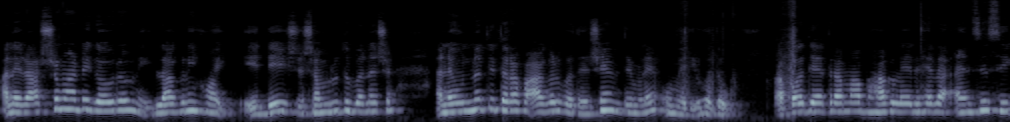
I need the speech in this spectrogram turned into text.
અને રાષ્ટ્ર માટે ગૌરવની લાગણી હોય, એ દેશ સમૃદ્ધ બને છે અને ઉન્નતિ તરફ આગળ વધે છે એમ તેમણે ઉમેર્યું હતું. આ પદયાત્રામાં ભાગ લઈ રહેલા એનસીસી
